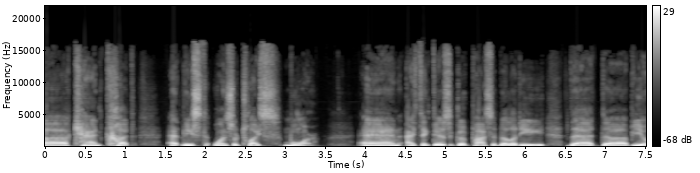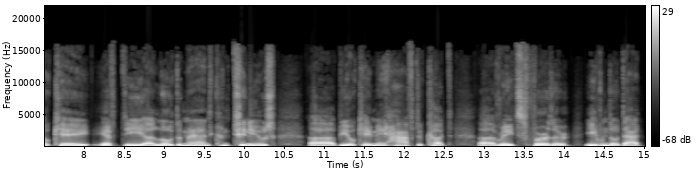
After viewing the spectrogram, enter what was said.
uh, can cut at least once or twice more. And I think there's a good possibility that uh, BOK, if the uh, low demand continues, uh, BOK may have to cut uh, rates further, even though that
